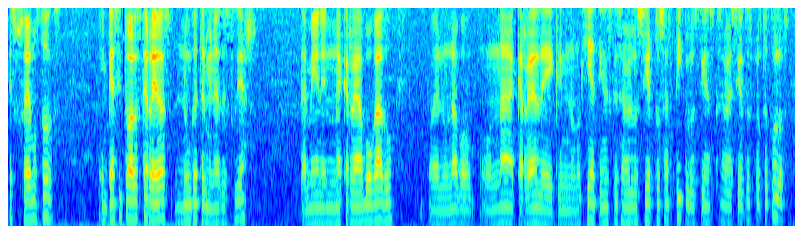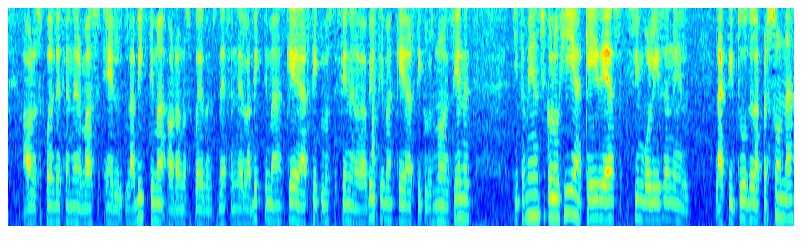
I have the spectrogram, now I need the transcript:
Eso sabemos todos. En casi todas las carreras nunca terminas de estudiar. También en una carrera de abogado o en una, una carrera de criminología tienes que saber los ciertos artículos, tienes que saber ciertos protocolos. Ahora se puede defender más la víctima, ahora no se puede defender la víctima, qué artículos defienden a la víctima, qué artículos no defienden. Y también en psicología, qué ideas simbolizan el, la actitud de la persona,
